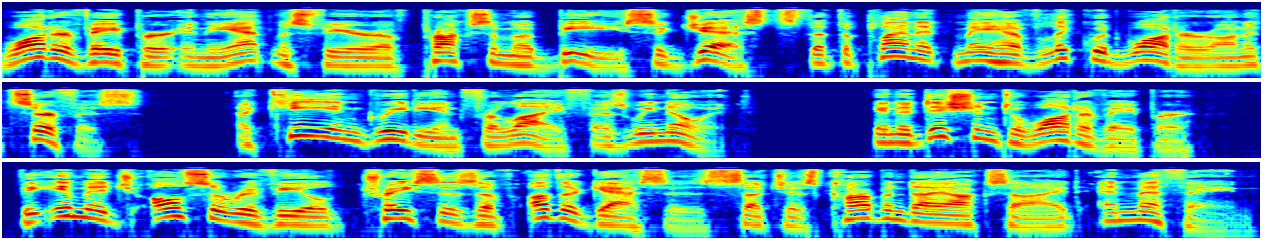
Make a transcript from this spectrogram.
Water vapor in the atmosphere of Proxima b suggests that the planet may have liquid water on its surface, a key ingredient for life as we know it. In addition to water vapor, the image also revealed traces of other gases such as carbon dioxide and methane.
